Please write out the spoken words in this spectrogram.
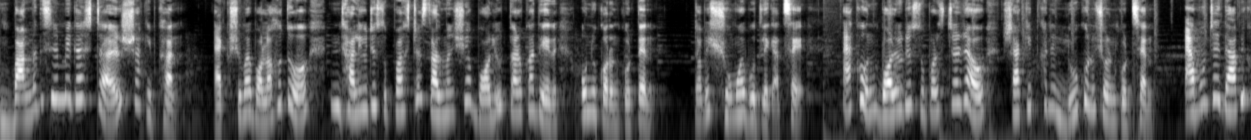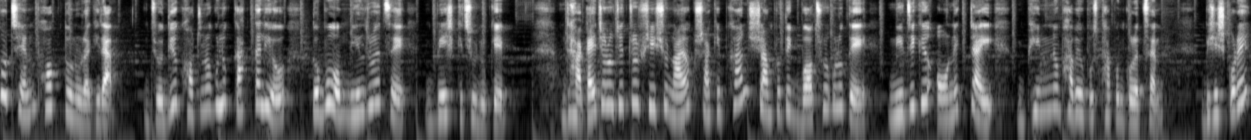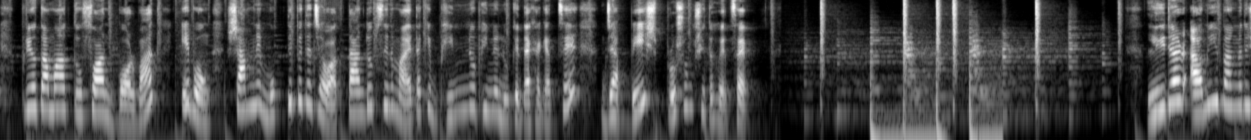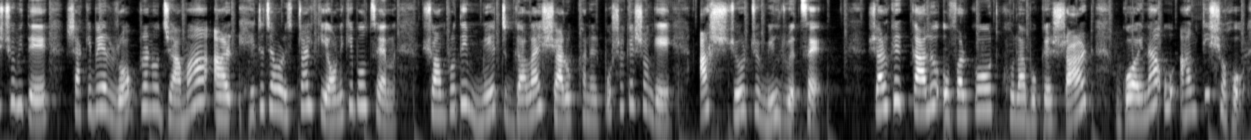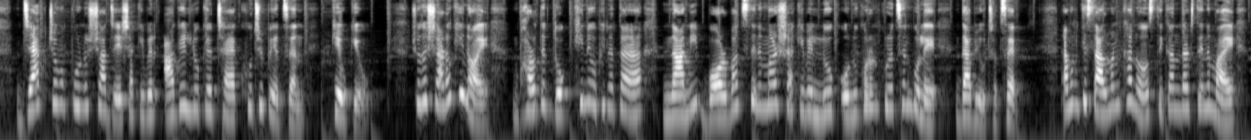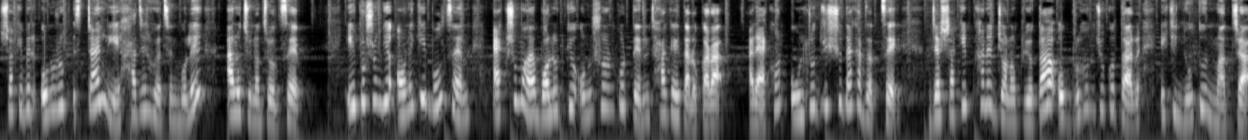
বাংলাদেশের মেগাস্টার শাকিব খান। একসময় বলা হতো, ঢালিউডের সুপারস্টার সালমান শাহ বলিউড তারকাদের অনুকরণ করতেন। তবে সময় বদলে গেছে। এখন বলিউডের সুপারস্টাররাও শাকিব খানের লুক অনুসরণ করছেন। এমনটাই দাবি করছেন ভক্ত অনুরাগীরা। যদিও ঘটনাগুলো কাকতালীয়, তবুও মিল রয়েছে বেশ কিছু লুকে। ঢাকায় চলচ্চিত্র শীর্ষ নায়ক শাকিব খান সাম্প্রতিক বছরগুলোতে নিজেকে অনেকটাই ভিন্নভাবে উপস্থাপন করেছেন। বিশেষ করে প্রিয়তমা, তুফান, বরবাদ এবং সামনে মুক্তি পেতে যাওয়া তাণ্ডব সিনেমায় তাকে ভিন্ন ভিন্ন লুকে দেখা গেছে, যা বেশ প্রশংসিত হয়েছে। লিডার আমি বাংলাদেশ ছবিতে সাকিবের রকরানো জামা আর হেঁটে যাওয়ার স্টাইলকে অনেকে বলছেন, সম্প্রতি মেট গালায় শাহরুখ খানের পোশাকের সঙ্গে আশ্চর্য মিল রয়েছে। শাহরুখের কালো ওভারকোট, খোলা বুকের শার্ট, গয়না ও আংটি সহ জাঁকজমকপূর্ণ সাজে সাকিবের আগের লুকের ছায়া খুঁজে পেয়েছেন কেউ কেউ। শুধু শাহরুখই নয়, ভারতের দক্ষিণী অভিনেতা নানি বরবাদ সিনেমার সাকিবের লুক অনুকরণ করেছেন বলে দাবি উঠেছে। এমনকি সালমান খানও সিকান্দার সিনেমায় সাকিবের অনুরূপ স্টাইল নিয়ে হাজির হয়েছেন বলে আলোচনা চলছে। এই প্রসঙ্গে অনেকেই বলছেন, একসময় বলিউডকে অনুসরণ করতেন ঢাকায় তারকারা। আর এখন উল্টো দৃশ্য দেখা যাচ্ছে, যা সাকিব খানের জনপ্রিয়তা ও গ্রহণযোগ্যতার একটি নতুন মাত্রা।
